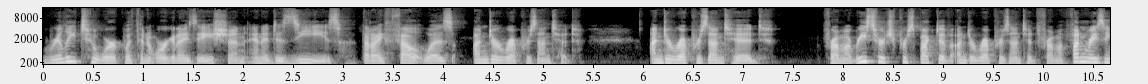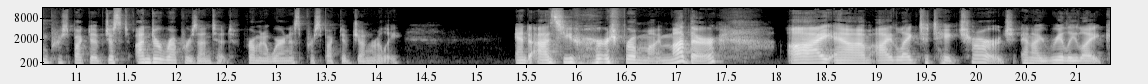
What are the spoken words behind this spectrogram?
really to work with an organization and a disease that I felt was underrepresented. Underrepresented from a research perspective, underrepresented from a fundraising perspective, just underrepresented from an awareness perspective generally. And as you heard from my mother, I am, I like to take charge and I really like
